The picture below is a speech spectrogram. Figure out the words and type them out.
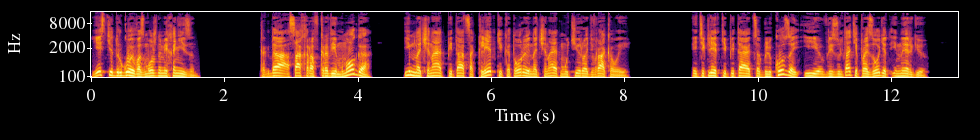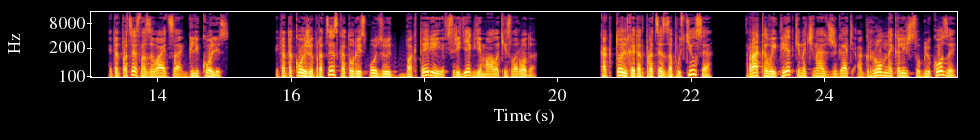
Есть и другой возможный механизм. Когда сахара в крови много, им начинают питаться клетки, которые начинают мутировать в раковые. Эти клетки питаются глюкозой и в результате производят энергию. Этот процесс называется гликолиз. Это такой же процесс, который используют бактерии в среде, где мало кислорода. Как только этот процесс запустился, раковые клетки начинают сжигать огромное количество глюкозы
